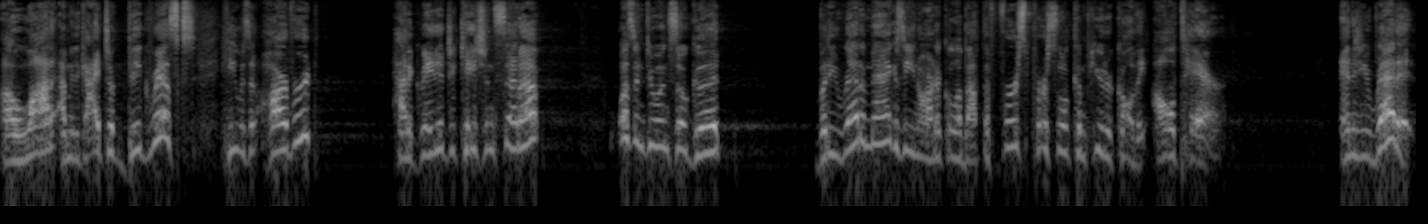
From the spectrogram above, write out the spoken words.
a lot, of, I mean, the guy took big risks. He was at Harvard, had a great education set up, wasn't doing so good, but he read a magazine article about the first personal computer called the Altair. And as he read it,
